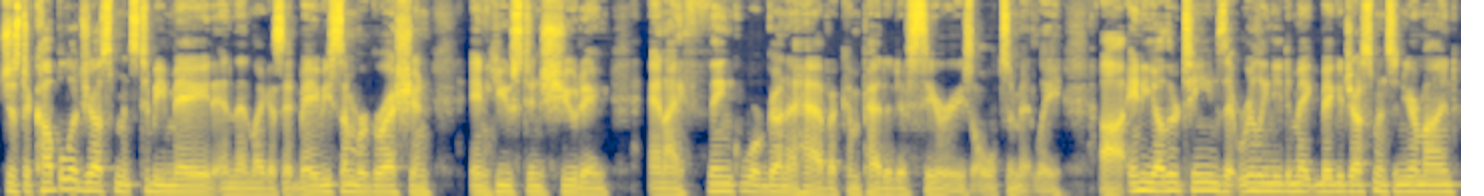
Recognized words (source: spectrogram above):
just a couple adjustments to be made, and then, like I said, maybe some regression in Houston shooting, and I think we're going to have a competitive series ultimately. Uh, any other teams that really need to make big adjustments in your mind?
